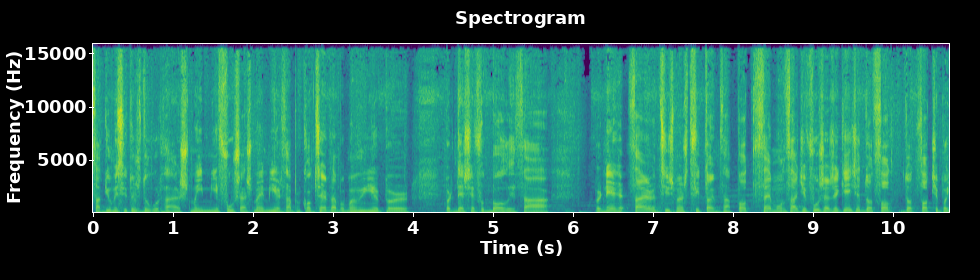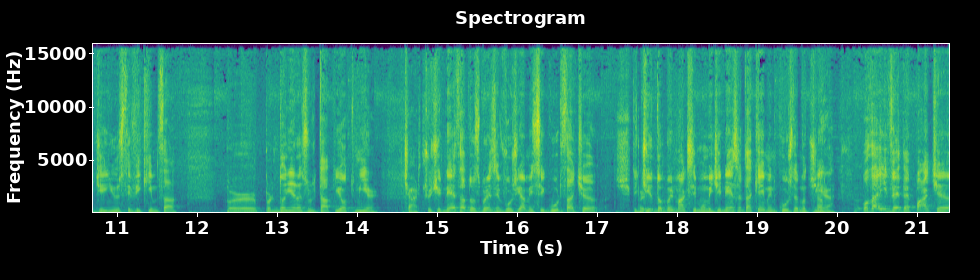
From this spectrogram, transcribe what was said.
Stadiumi si t'është dukur tha, është më i mirë fusha, është më e mirë tha për koncerte apo më e mirë për për ndeshje futbolli. Tha, për ne tha e rëndësishme është të fitojmë tha. Po të them unë tha që fusha është e keqe, do të thot do të thot që po gjej një justifikim tha për për ndonjë rezultat jo të mirë. Qartë. Kështu që ne tha do zbresim në fushë, jam i sigurt tha që të gjithë do bëjnë maksimumin që nesër ta kemi në kushte më të mira. Po dhe ai vetë pa që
